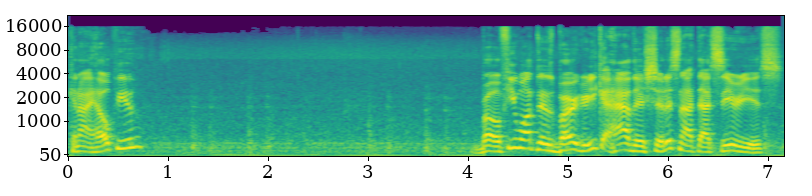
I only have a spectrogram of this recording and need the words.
Can I help you? Bro, if you want this burger, you can have this shit. It's not that serious.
